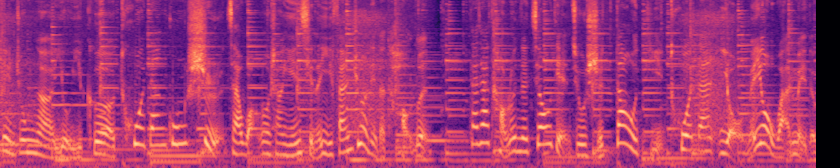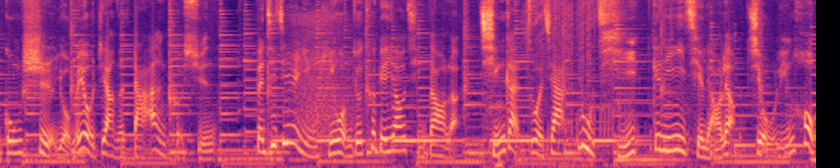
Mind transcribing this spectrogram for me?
片中呢，有一个脱单公式，在网络上引起了一番热烈的讨论。大家讨论的焦点就是，到底脱单有没有完美的公式，有没有这样的答案可循？本期今日影评，我们就特别邀请到了情感作家陆琪，跟您一起聊聊九零后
